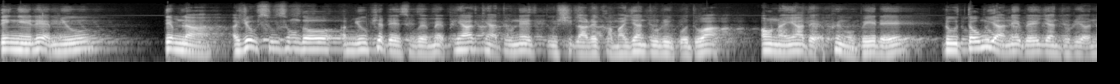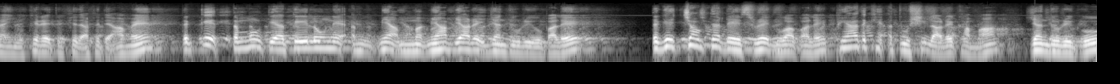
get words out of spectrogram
တင်ငယ်တဲ့အမျိုးတင်မလားအယုတ်ဆူးဆုံးသောအမျိုးဖြစ်တယ်ဆိုပေမဲ့ဖျားသခင်ကသူနဲ့သူရှိလာတဲ့အခါမှာရန်သူတွေကိုသူကအောင်နိုင်ရတဲ့အခွင့်ကိုပေးတယ်လူ300နဲ့ပဲရန်သူတွေအနိုင်ယူခဲ့တဲ့သူဖြစ်တာဖြစ်တယ်အာမင်တကယ်သမုတ်တရားသေးလုံးနဲ့အမြများပြားတဲ့ရန်သူတွေကိုဗာလဲတကယ်ကြောက်တတ်တယ်ဆိုတဲ့လူကဗာလဲဖျားသခင်အတူရှိလာတဲ့အခါမှာရန်သူတွေကို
